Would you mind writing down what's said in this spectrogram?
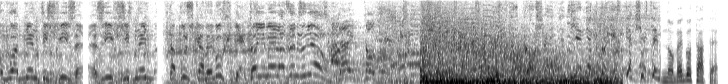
owładnięty świrze. Jeśli wcisnąć ta puszka wybuchnie, to i my razem z nią! Proszę, wiem jak to jest, jak się chce Nowego tatę.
